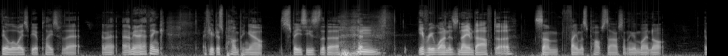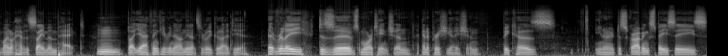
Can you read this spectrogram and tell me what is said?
there'll always be a place for that. And I, I mean, I think if you're just pumping out species that are Mm. everyone is named after some famous pop star or something, it might not it might not have the same impact. Mm. But yeah, I think every now and then it's a really good idea. It really deserves more attention and appreciation because, you know, describing species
